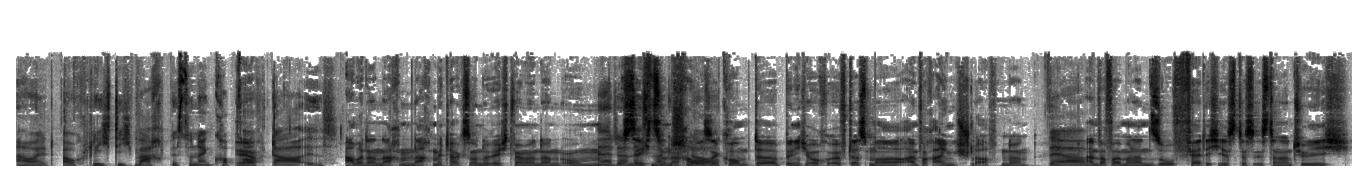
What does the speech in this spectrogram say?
halt auch richtig wach bist und dein Kopf Ja. auch da ist. Aber dann nach dem Nachmittagsunterricht, wenn man dann um Ja, dann ist 16 Uhr nach Hause kommt, da bin ich auch öfters mal einfach eingeschlafen dann. Ja. Einfach weil man dann so fertig ist. Das ist dann natürlich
